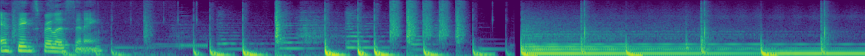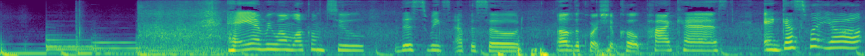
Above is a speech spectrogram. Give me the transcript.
And thanks for listening. Hey everyone, welcome to this week's episode of the Courtship Code podcast. And guess what, y'all?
